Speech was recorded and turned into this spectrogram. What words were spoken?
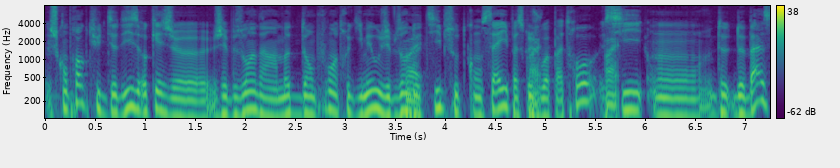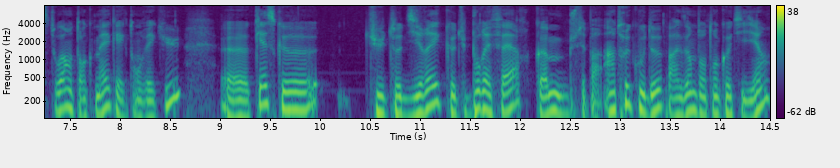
je comprends que tu te dises, ok, je- j'ai besoin d'un mode d'emploi entre guillemets ou j'ai besoin de tips ou de conseils parce que je Ouais. vois pas trop. Ouais. Si on de, de base, toi, en tant que mec avec ton vécu, euh, qu'est-ce que tu te dirais que tu pourrais faire comme je sais pas un truc ou deux par exemple dans ton quotidien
